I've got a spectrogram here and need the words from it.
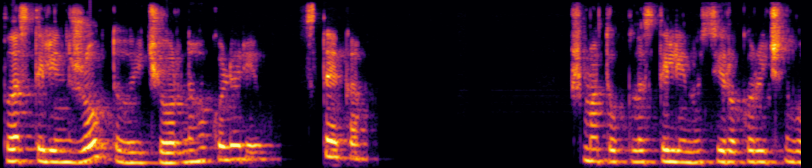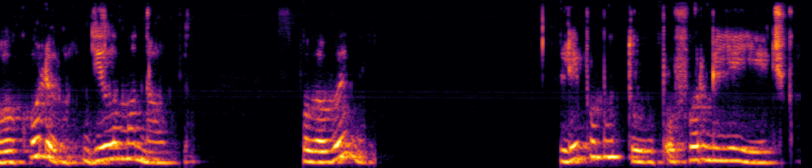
пластилін жовтого і чорного кольорів, стека. Шматок пластиліну сіро-коричневого кольору ділимо навпіл. З половини ліпимо тулуб у формі яєчка.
